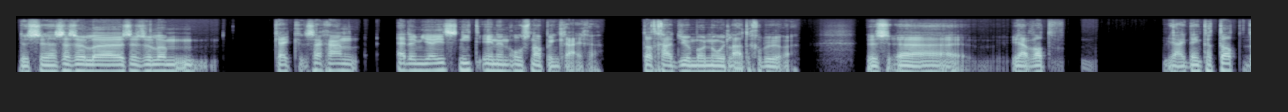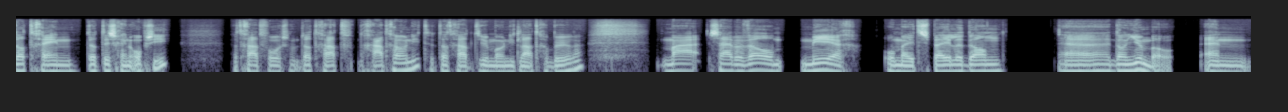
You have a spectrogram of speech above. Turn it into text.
Dus eh, ze zullen, ze zullen. Kijk, ze gaan Adam Yates niet in een ontsnapping krijgen. Dat gaat Jumbo nooit laten gebeuren. Dus eh, ja, wat. Ja, ik denk dat dat, dat, geen, dat is geen optie. Dat gaat volgens dat gaat, dat gaat gewoon niet. Dat gaat Jumbo niet laten gebeuren. Maar ze hebben wel meer om mee te spelen dan, eh, dan Jumbo. En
